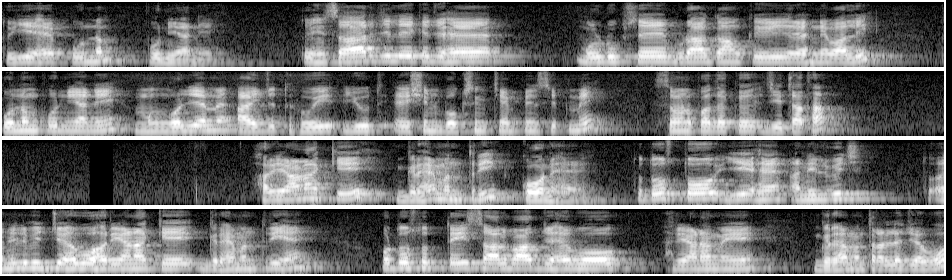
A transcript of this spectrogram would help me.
तो ये है पूनम पुनिया ने। तो हिसार ज़िले के जो है, मूल रूप से बुढ़ा गाँव की रहने वाली पूनम पुनिया ने मंगोलिया में आयोजित हुई यूथ एशियन बॉक्सिंग चैंपियनशिप में स्वर्ण पदक जीता था। हरियाणा के गृह मंत्री कौन है? तो दोस्तों, ये है अनिल विज। तो अनिल विज जो है वो हरियाणा के गृह मंत्री हैं और दोस्तों तेईस साल बाद जो है वो हरियाणा में गृह मंत्रालय जो है वो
